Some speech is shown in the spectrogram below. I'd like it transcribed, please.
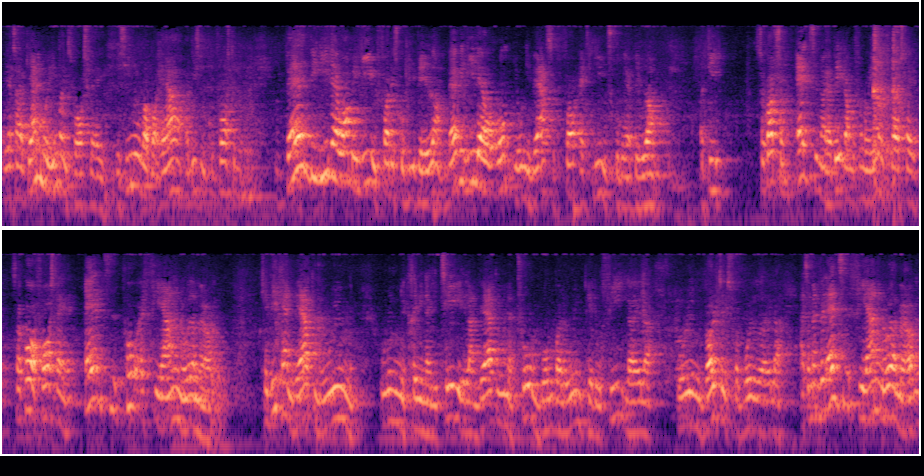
Og jeg tager gerne imod ændringsforslag, hvis I nu var på herre og ligesom kunne forestille hvad vi lige lave om i livet, for at det skulle blive bedre? Hvad vi lige lave om i universet, for at livet skulle være bedre? Og de, så godt som altid, når jeg har bedt om at få nogle ændringsforslag, så går forslagene altid på at fjerne noget af mørket. Kan vi ikke have en verden uden uden kriminalitet, eller en verden uden atombomber, eller uden pædofiler, eller uden voldtægtsforbrydere. Eller, altså man vil altid fjerne noget af mørket.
